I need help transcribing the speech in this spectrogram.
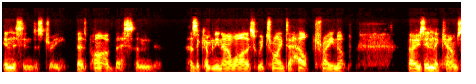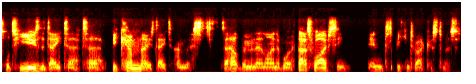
in this industry as part of this and as a company now wireless we're trying to help train up those in the council to use the data to become those data analysts to help them in their line of work. That's what I've seen in speaking to our customers.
